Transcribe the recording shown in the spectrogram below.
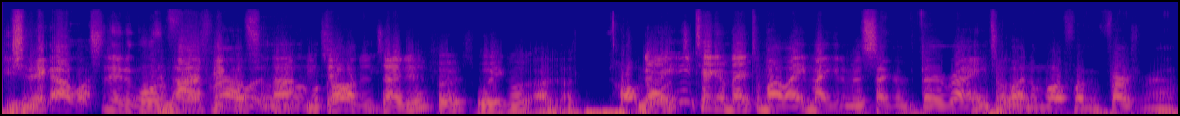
Shit, they got what's the name to go in the Now first if he round going, too. now if he taking the tight end first, where you going? I, I, Hawk No, going he ain't taking him back. He talking about like he might get him in the second, third round. He ain't talking about no motherfucking first round.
